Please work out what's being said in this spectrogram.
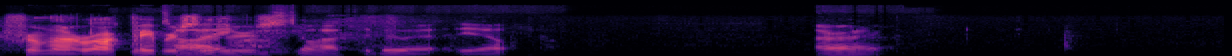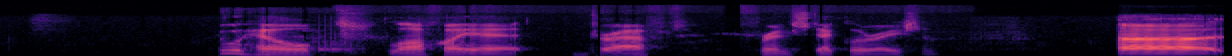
from my rock paper tie, You still have to do it. Yep. All right. Who helped Lafayette draft French Declaration? Uh,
